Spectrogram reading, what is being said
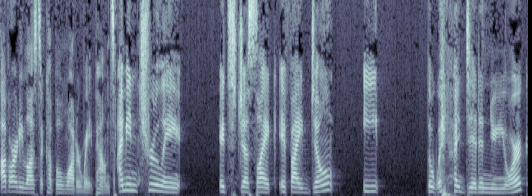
I've already lost a couple of water weight pounds. I mean, truly, it's just like if I don't eat the way I did in New York,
